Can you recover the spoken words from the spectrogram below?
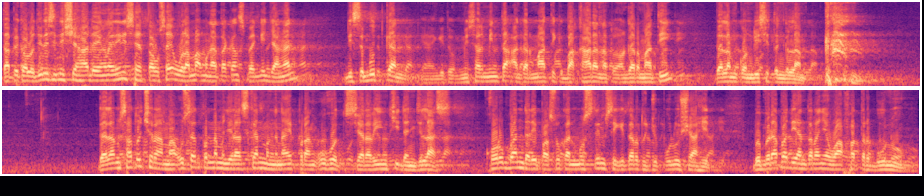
Tapi kalau jenis ini syahada yang lain ini saya tahu saya ulama mengatakan sebaiknya jangan disebutkan ya gitu. Misal minta agar mati kebakaran atau agar mati dalam kondisi tenggelam dalam satu ceramah, Ustaz pernah menjelaskan mengenai perang Uhud secara rinci dan jelas. Korban dari pasukan muslim sekitar 70 syahid. Beberapa di antaranya wafat terbunuh,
